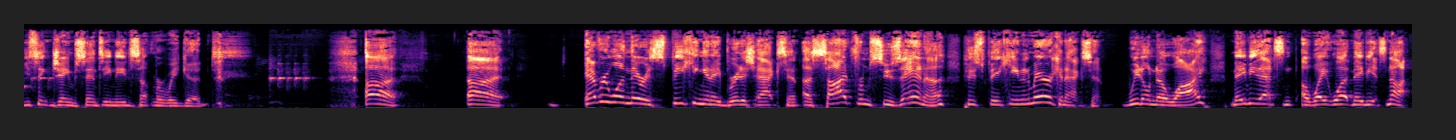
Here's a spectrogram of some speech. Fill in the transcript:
You think james senti needs something are we good? Uh uh Everyone there is speaking in a British accent, aside from Susanna, who's speaking an American accent. We don't know why. Maybe that's a wait, what? Maybe it's not.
